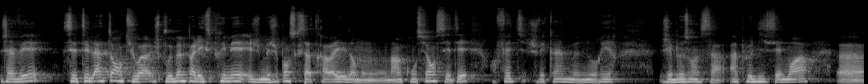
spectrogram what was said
j'avais, c'était latent, tu vois, je pouvais même pas l'exprimer, et je- mais je pense que ça travaillait dans mon inconscient, c'était, en fait, je vais quand même me nourrir, j'ai besoin de ça, applaudissez-moi, euh,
